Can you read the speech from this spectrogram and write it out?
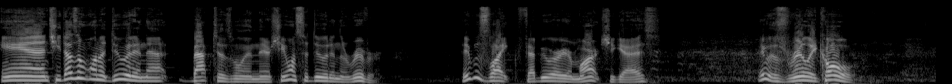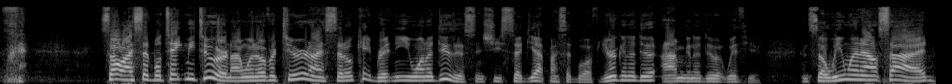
And she doesn't want to do it in that baptismal in there. She wants to do it in the river. It was like February or March, you guys. It was really cold. so I said, Well, take me to her. And I went over to her and I said, Okay, Brittany, you want to do this? And she said, Yep. I said, Well, if you're going to do it, I'm going to do it with you. And so we went outside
